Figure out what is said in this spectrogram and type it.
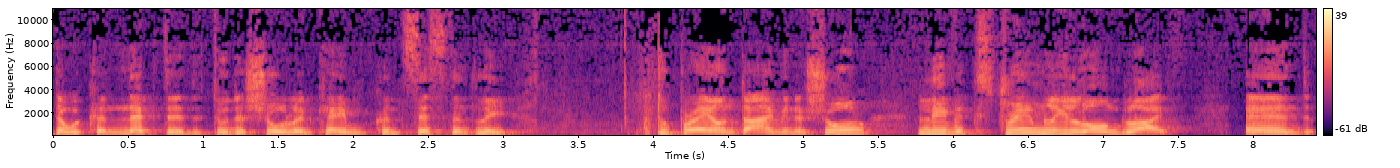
They were connected to the shul and came consistently to pray on time in a shul, live extremely long life. And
